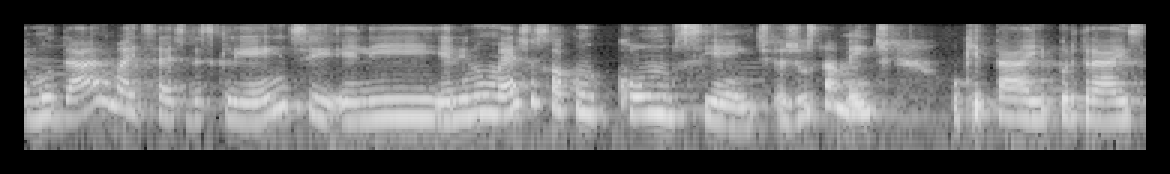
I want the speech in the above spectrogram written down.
a, mudar o mindset desse cliente, ele, ele não mexe só com consciente, é justamente o que está aí por trás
